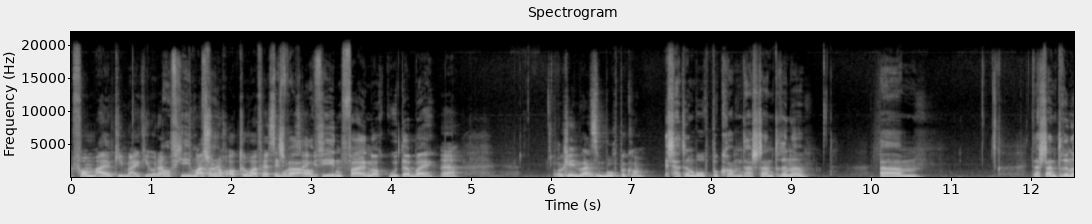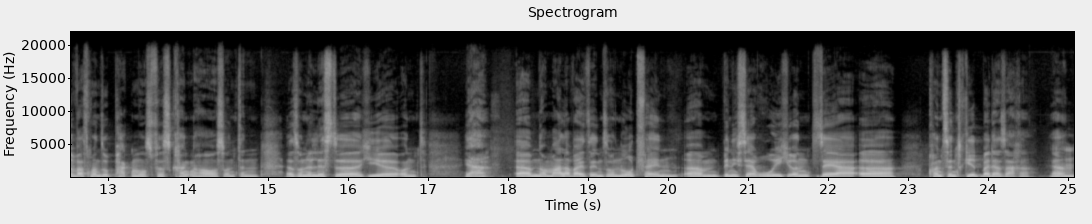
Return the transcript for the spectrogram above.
vom Alki, Mikey, oder? Auf jeden Du warst Fall. schon noch Oktoberfest-Modus Ich war auf eigentlich. jeden Fall noch gut dabei. Ja. Okay, und du hattest ein Buch bekommen. Ich hatte ein Buch bekommen, da stand drinne, ähm, da stand drinne, was man so packen muss fürs Krankenhaus und dann äh, so eine Liste hier und ja, ähm, normalerweise in so Notfällen ähm, bin ich sehr ruhig und sehr äh, konzentriert bei der Sache. Ja?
